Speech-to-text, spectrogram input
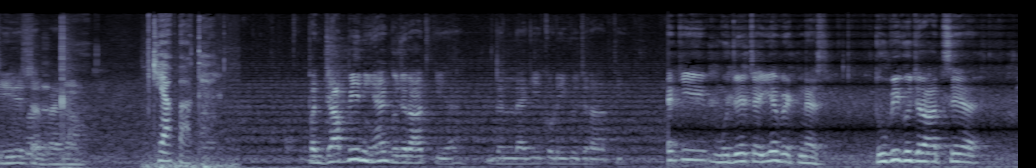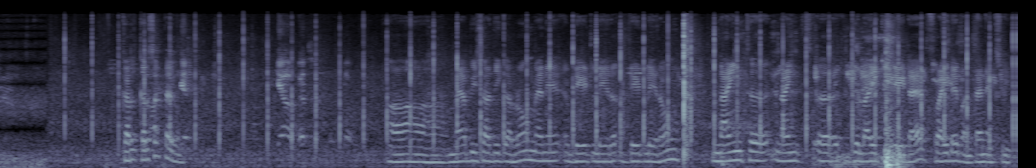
सीरियस चल रहा है काम। क्या बात है? पंजाबी नहीं है गुजरात की है। दिल लगी कुड़ी गुजरात। की है कि मुझे चाहिए विटनेस तू भी गुजरात से है। कर कर सकता है हाँ हाँ हाँ मैं अभी शादी कर रहा हूँ मैंने डेट ले डेट ले रहा हूँ। नाइन्थ नाइन्थ जुलाई की डेट है फ्राइडे बनता है नेक्स्ट वीक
